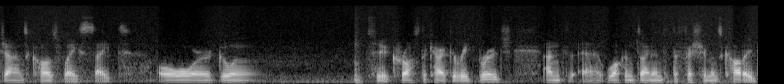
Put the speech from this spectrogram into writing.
Giant's Causeway site, or going to cross the Carrick-a-Rede Bridge and uh, walking down into the fisherman's cottage.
